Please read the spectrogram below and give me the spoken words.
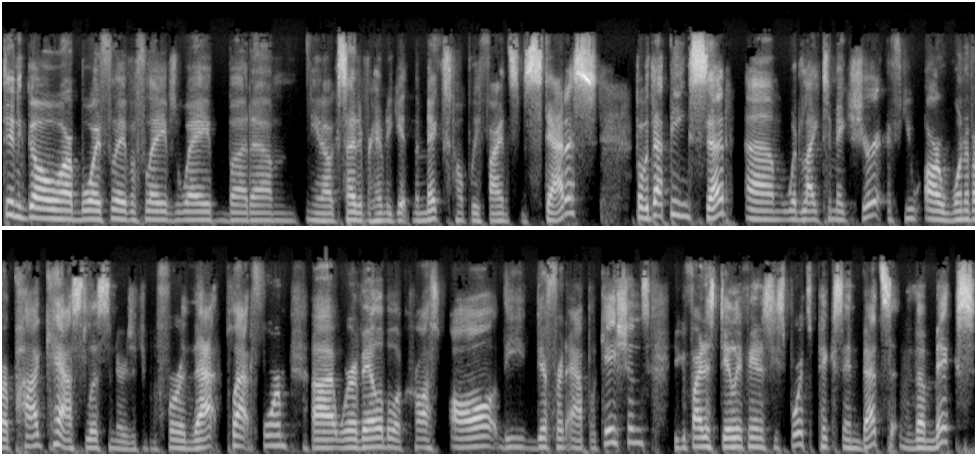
didn't go our boy Flava Flav's way, but um, you know, excited for him to get in the mix and hopefully find some status. But with that being said, um, would like to make sure if you are one of our podcast listeners, if you prefer that platform, uh, we're available across all the different applications. You can find us daily fantasy sports picks and bets, the mix.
